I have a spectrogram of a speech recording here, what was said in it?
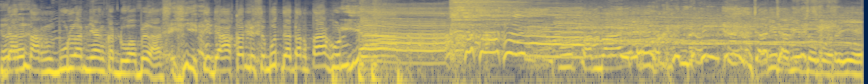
datang bulan yang ke-12 Tidak akan disebut datang tahun. Iya. Bukan lain Jadi Cocok. begitu pur iya.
